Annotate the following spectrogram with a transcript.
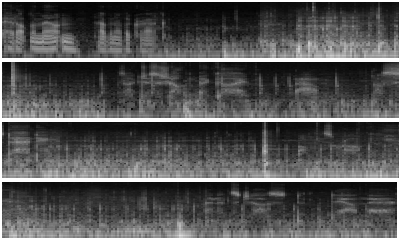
head up the mountain, have another crack. So I just shot a goat. Um, I was standing on this rock here, and it's just down there.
